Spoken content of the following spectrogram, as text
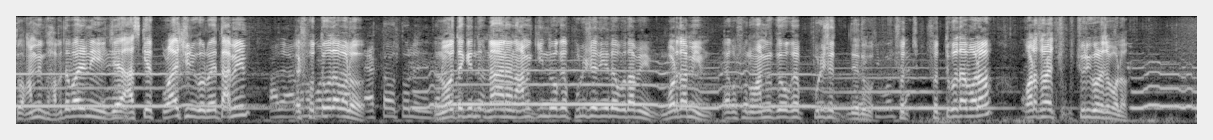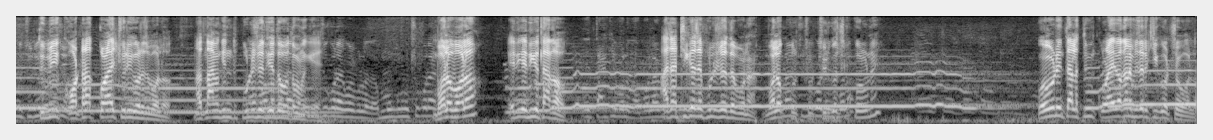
তো আমি ভাবতে পারিনি যে আজকে কড়াই চুরি করবে তামিম। সত্যি কথা বলো। নয়তো কিন্তু না না না, আমি কিন্তু ওকে পুলিশে দিয়ে দেবো তামিম। বড় তামিম। এখন শোনো আমি ওকে ওকে পুলিশে দিয়ে দেবো? সত্যি- কথা বলো কটা তোরা চুরি করেছে বলো? তুমি কটা কড়াই চুরি করেছ বলো? না তো আমি কিন্তু পুলিশে দিয়ে দেবো তোমাকে। বলে বলো এদিকে এদিকে তাকাও। আচ্ছা ঠিক আছে পুলিশে দেবো না। বলো চুরি করেছ, করুনি? করুনি তাহলে তুমি কড়াই বাগানের ভিতরে কি করছ বলো?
